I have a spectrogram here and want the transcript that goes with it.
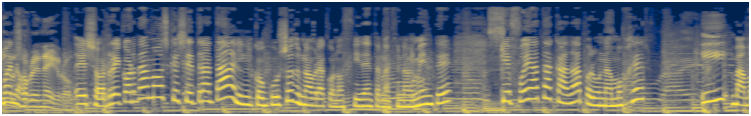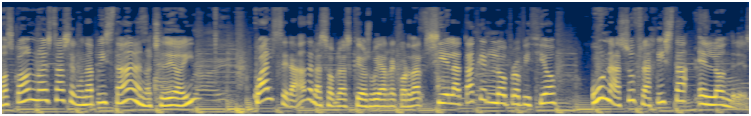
bueno, sobre negro. Eso, recordamos que se trata el concurso de una obra conocida internacionalmente que fue atacada por una mujer. Y vamos con nuestra segunda pista la noche de hoy. ¿Cuál será de las obras que os voy a recordar si el ataque lo propició una sufragista en Londres?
